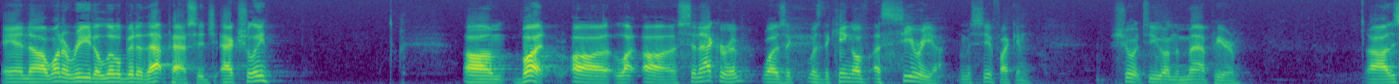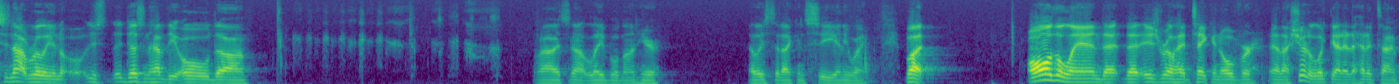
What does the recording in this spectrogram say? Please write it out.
And uh, I want to read a little bit of that passage, actually. Um, but uh, uh, Sennacherib was, a, was the king of Assyria. Let me see if I can show it to you on the map here. Uh, this is not really an. This, it doesn't have the old. Uh, uh, it's not labeled on here, at least that I can see anyway. But all the land that, that Israel had taken over, and I should have looked at it ahead of time.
